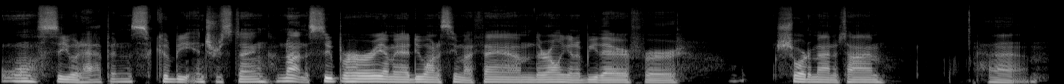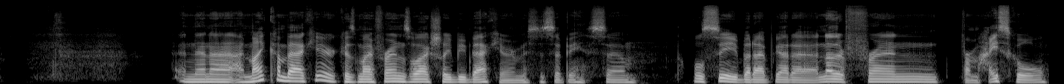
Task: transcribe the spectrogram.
we'll see what happens. Could be interesting. I'm not in a super hurry. I mean, I do want to see my fam. They're only going to be there for short amount of time. Um, and then uh, I might come back here because my friends will actually be back here in Mississippi. So we'll see. But I've got uh, another friend from high school,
